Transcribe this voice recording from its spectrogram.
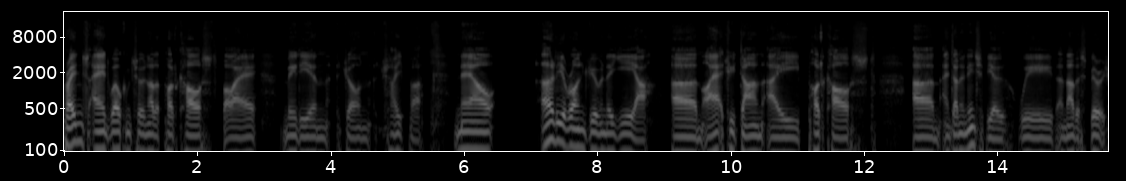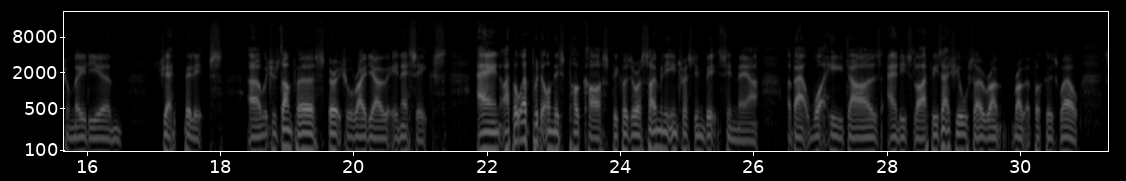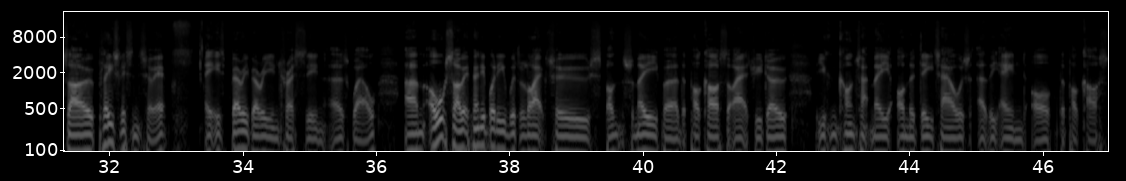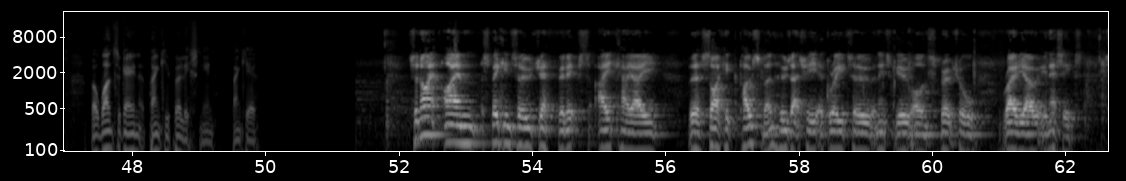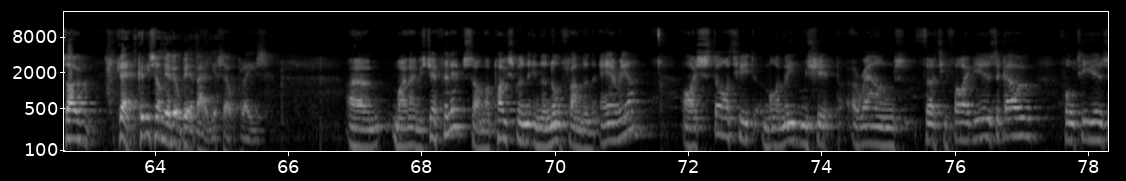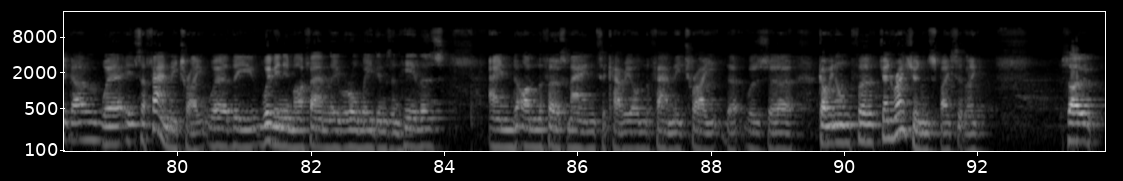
friends, and welcome to another podcast by medium John Chafer. Now, earlier on during the year, um, I actually done a podcast um, and done an interview with another spiritual medium, Jeff Phillips, uh, which was done for Spiritual Radio in Essex. And I thought I'd put it on this podcast because there are so many interesting bits in there about what he does and his life. He's actually also wrote, wrote a book as well. So please listen to it. It is very, very interesting as well. Um, also, if anybody would like to sponsor me for the podcast that I actually do, you can contact me on the details at the end of the podcast. But once again, thank you for listening. Thank you. Tonight I'm speaking to Jeff Phillips, aka the psychic postman, who's actually agreed to an interview on spiritual radio in Essex. So, Jeff, can you tell me a little bit about yourself, please? Um, my name is Jeff Phillips. I'm a postman in the North London area. I started my mediumship around 35 years ago, 40 years ago, where it's a family trait where the women in my family were all mediums and healers and I'm the first man to carry on the family trait that was uh, going on for generations, basically. So,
